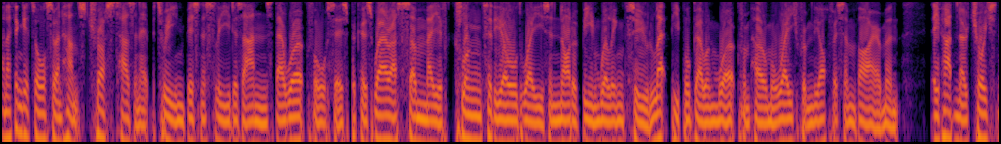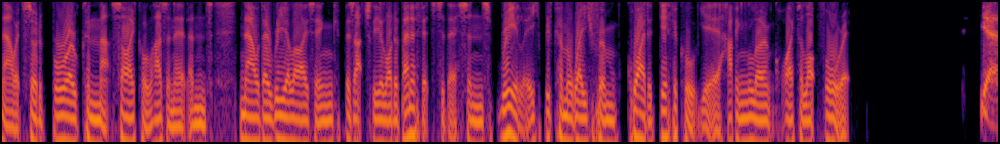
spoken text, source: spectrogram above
And I think it's also enhanced trust, hasn't it, between business leaders and their workforces? Because whereas some may have clung to the old ways and not have been willing to let people go and work from home away from the office environment, they've had no choice now. It's sort of broken that cycle, hasn't it? And now they're realizing there's actually a lot of benefits to this. And really, we've come away from quite a difficult year, having learned quite a lot for it. Yeah.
